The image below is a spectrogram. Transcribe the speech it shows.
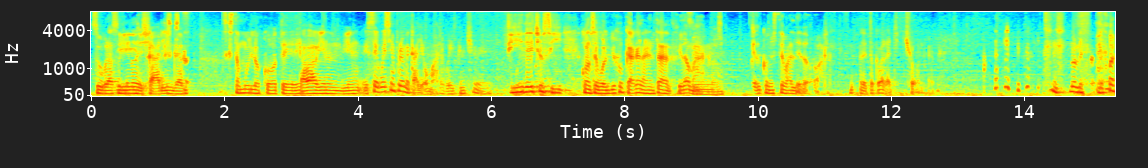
Su brazo Sí, lleno de es que está- Sharingas. Es que está muy locote. Estaba bien, bien. Ese güey siempre me cayó mal, güey, pinche. güey. Sí, de hecho sí. Cuando se volvió Hokage, la neta, no Sí, mames, no. Con este valedor. Le tocaba la chichona, No le güey.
